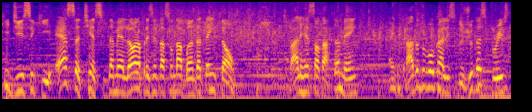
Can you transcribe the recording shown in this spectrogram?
que disse que essa tinha sido a melhor apresentação da banda até então. Vale ressaltar também a entrada do vocalista do Judas Priest,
